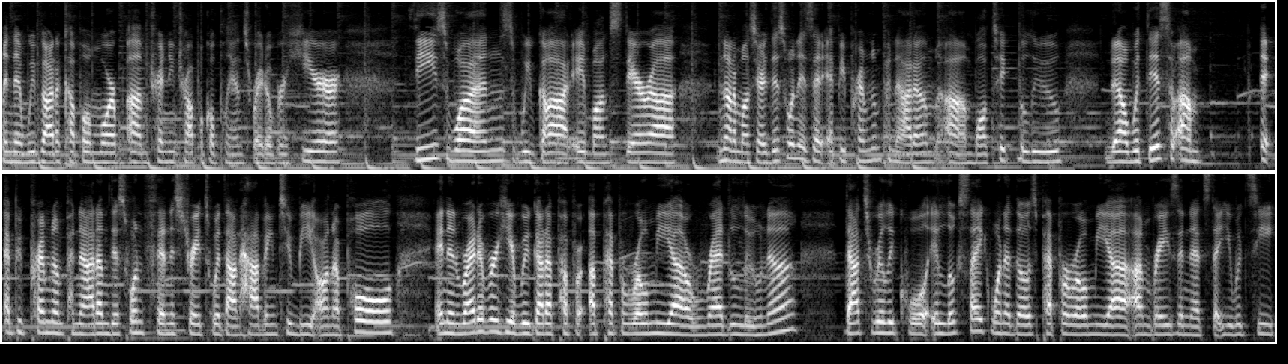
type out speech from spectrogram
And then we've got a couple more um, trending tropical plants right over here. These ones, we've got a Monstera not a monstera. This one is an Epipremnum pinnatum, um, Baltic blue. Now with this um, Epipremnum pinnatum, this one fenestrates without having to be on a pole. And then right over here, we've got a, pepper, a Peperomia red luna. That's really cool. It looks like one of those peperomia um, raisinets that you would see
